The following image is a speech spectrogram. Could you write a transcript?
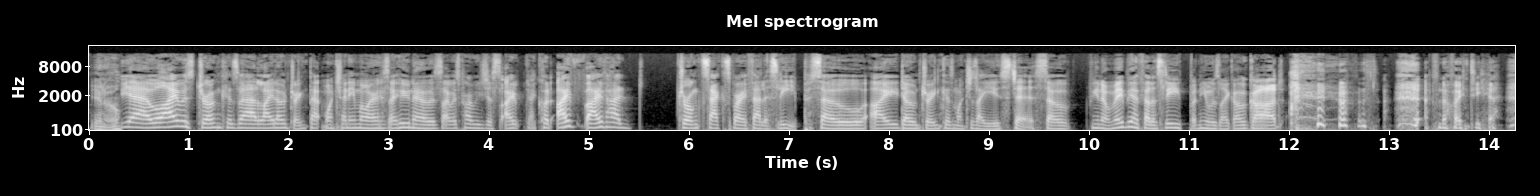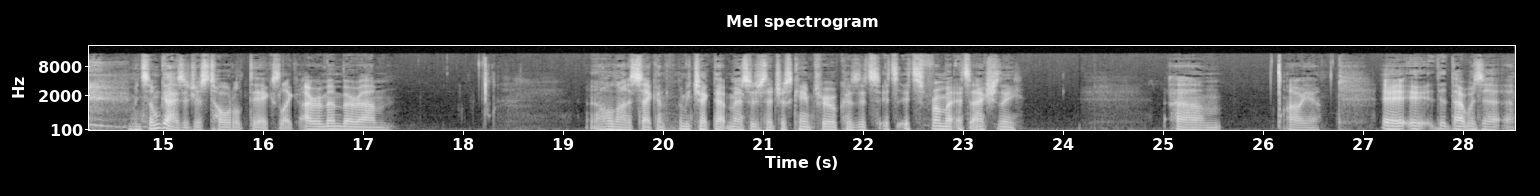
you know. Yeah, well, I was drunk as well. I don't drink that much anymore, so who knows? I was probably just I, I could I've I've had drunk sex where I fell asleep, so I don't drink as much as I used to. So you know, maybe I fell asleep, and he was like, "Oh God," I have no idea. I mean, some guys are just total dicks. Like I remember. um Hold on a second. Let me check that message that just came through because it's it's it's from a, it's actually. Um, oh yeah, Uh, it, that was a,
